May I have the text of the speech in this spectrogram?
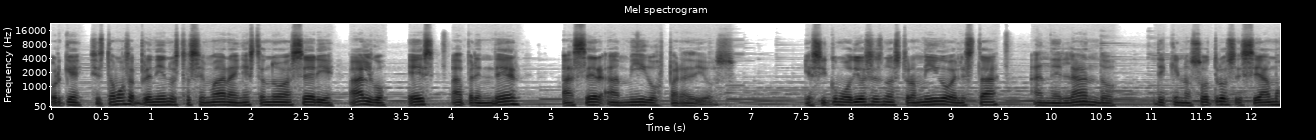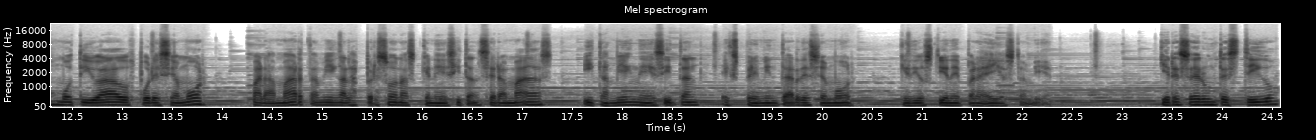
Porque si estamos aprendiendo esta semana en esta nueva serie algo, es aprender a ser amigos para Dios. Y así como Dios es nuestro amigo, Él está anhelando de que nosotros seamos motivados por ese amor para amar también a las personas que necesitan ser amadas y también necesitan experimentar de ese amor que Dios tiene para ellas también. ¿Quieres ser un testigo?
